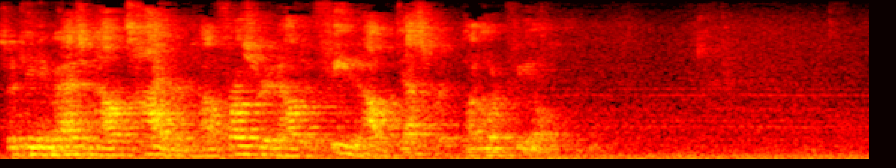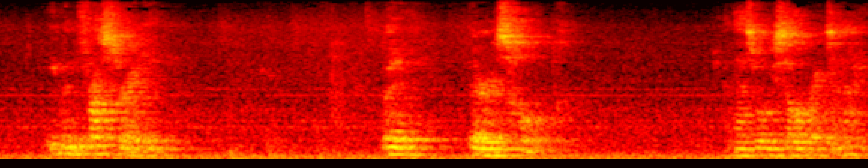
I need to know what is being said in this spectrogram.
So can you imagine how tired, how frustrated, how defeated, how desperate one would feel? Even frustrating. But there is hope. And that's what we celebrate tonight.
